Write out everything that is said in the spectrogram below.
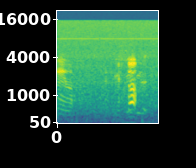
You're stuck.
